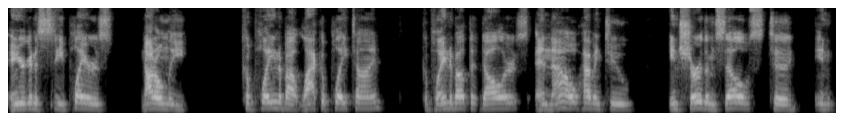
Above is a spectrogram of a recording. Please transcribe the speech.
And you're going to see players not only complain about lack of play time, complain about the dollars, and now having to insure themselves to in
